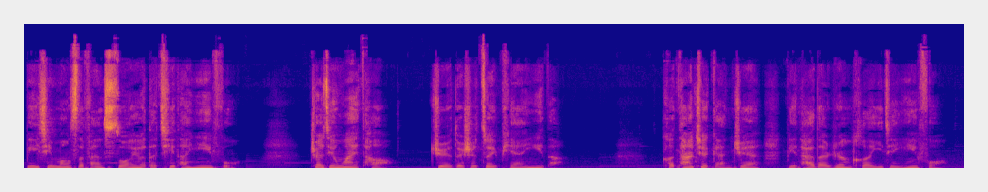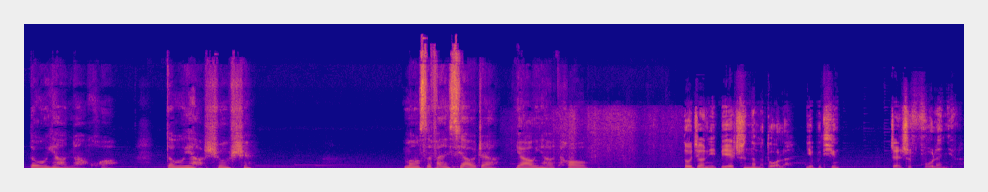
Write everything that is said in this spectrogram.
比起孟思凡所有的其他衣服，这件外套绝对是最便宜的，可他却感觉比他的任何一件衣服都要暖和，都要舒适。孟思凡笑着摇摇头。都叫你别吃那么多了，你不听，真是服了你了。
